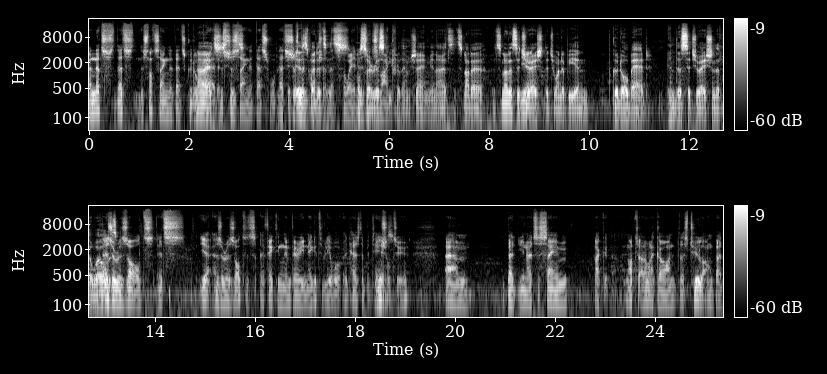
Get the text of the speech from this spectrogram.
and that's that's it's not saying that that's good or No, bad it's it's, just- just saying that that's that's just is, the culture but it's, that's it's the way it is. also It's risky like- for them. Shame, you know. It's it's not a it's not a situation that you want to be in, good or bad. In this situation that the world as is, a result, it's yeah. As a result, it's affecting them very negatively, or it has the potential Yes. to. Um, but you know, it's the same. Like, not to, I don't want to go on this too long, but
